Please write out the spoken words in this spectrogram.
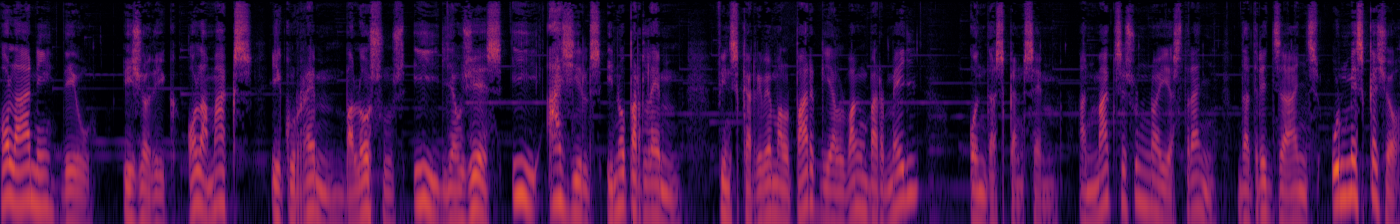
Hola, Ani, diu. I jo dic, hola, Max, i correm, veloços, i lleugers, i àgils, i no parlem, fins que arribem al parc i al banc vermell on descansem. En Max és un noi estrany, de 13 anys, un més que jo,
